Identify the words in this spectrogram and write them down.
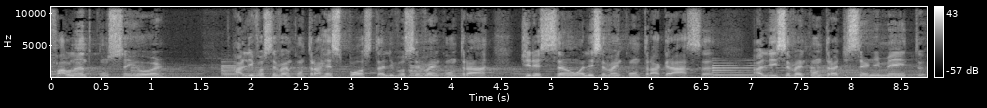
falando com o Senhor. Ali você vai encontrar resposta, ali você vai encontrar direção, ali você vai encontrar graça, ali você vai encontrar discernimento.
